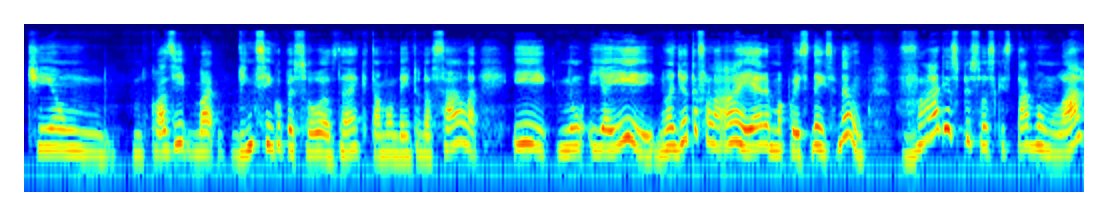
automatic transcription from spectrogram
tinham quase 25 pessoas, né, que estavam dentro da sala, e, no, e aí, não adianta falar, ah, era uma coincidência. Não, várias pessoas que estavam lá,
